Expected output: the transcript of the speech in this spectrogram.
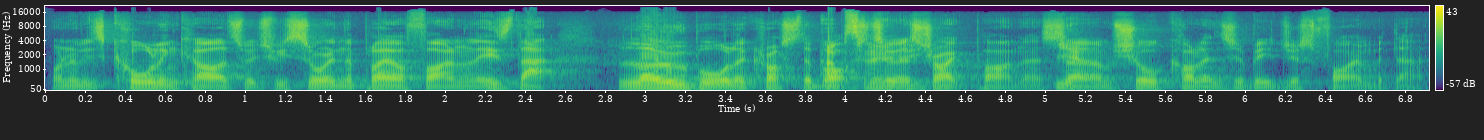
one of his calling cards, which we saw in the playoff final, is that low ball across the box absolutely. to a strike partner. So yeah. I'm sure Collins would be just fine with that.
